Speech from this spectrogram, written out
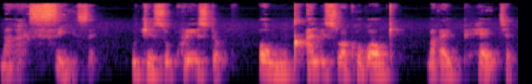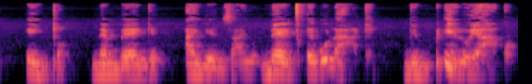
makakusize. uJesu Kristo ongumqalisi wakho konke makayiphethe into nembenge ayenzayo necebo lakhe ngempilo yakho.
